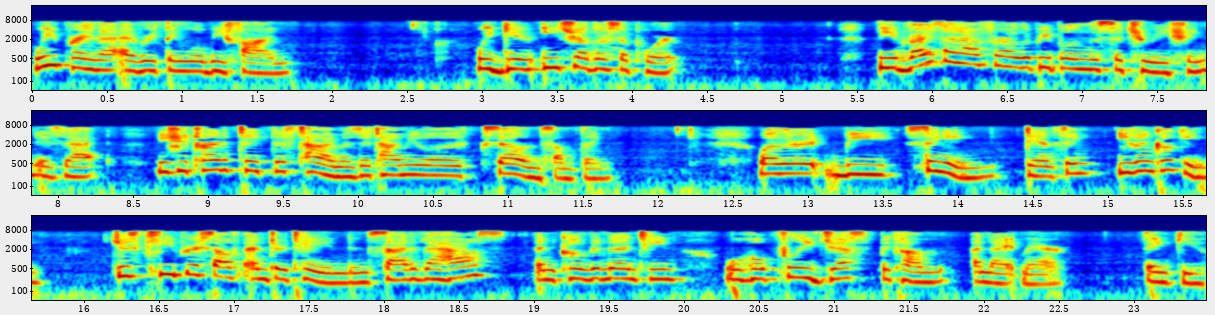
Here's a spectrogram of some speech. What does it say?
We pray that everything will be fine. We give each other support. The advice I have for other people in this situation is that you should try to take this time as a time you will excel in something whether it be singing, dancing, even cooking. Just keep yourself entertained inside of the house and COVID-19 will hopefully just become a nightmare. Thank you.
